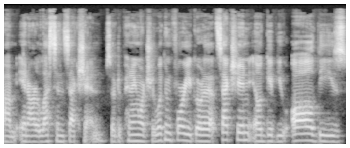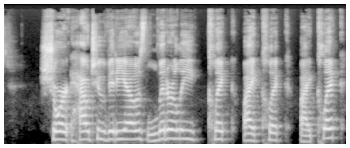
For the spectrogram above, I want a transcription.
um, in our lesson section. So depending on what you're looking for you go to that section it'll give you all these short how-to videos, literally click by click by click.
